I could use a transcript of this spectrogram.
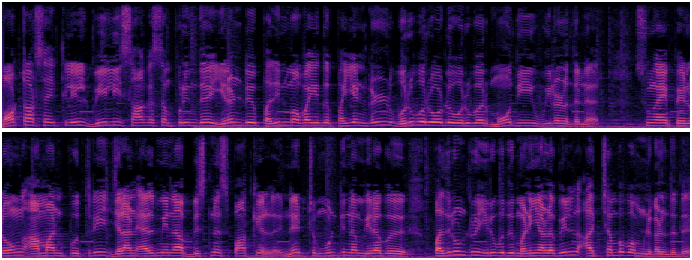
மோட்டார் சைக்கிளில் வீலி சாகசம் புரிந்த இரண்டு பதின்ம வயது பையன்கள் ஒருவரோடு ஒருவர் மோதி உயிரிழந்தனர். Sungai Pelong Aman Putri Jalan Almina business பார்க்கில் நேற்று முன்தினம் இரவு பதினொன்று இருபது மணியளவில் அச்சம்பவம் நிகழ்ந்தது.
